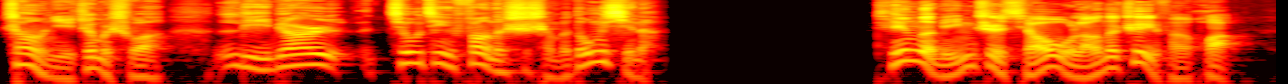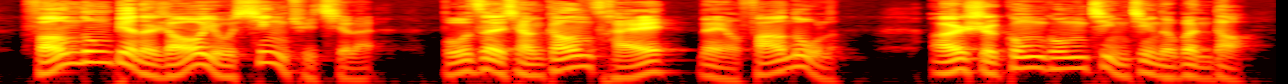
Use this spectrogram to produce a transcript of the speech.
照你这么说，里边究竟放的是什么东西呢？听了明智小五郎的这番话，房东变得饶有兴趣起来，不再像刚才那样发怒了，而是恭恭敬敬地问道：“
